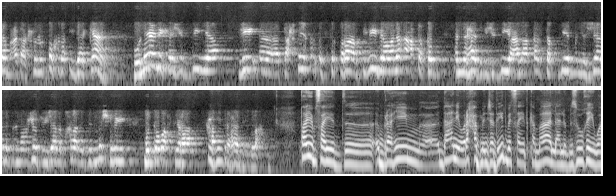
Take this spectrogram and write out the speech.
تبعد عن حلول أخرى إذا كان هنالك جدية لتحقيق الاستقرار في ليبيا ولا أعتقد أن هذه الجدية على أقل تقدير من الجانب الموجود في جانب خالد المشري متوفرة حتى هذه اللحظة. طيب سيد إبراهيم دعني أرحب من جديد بالسيد كمال المزوغي و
